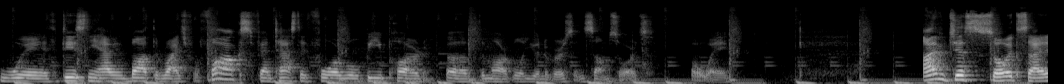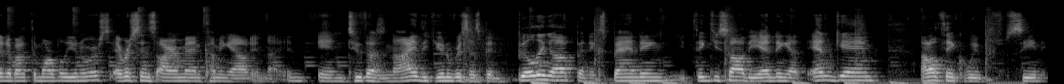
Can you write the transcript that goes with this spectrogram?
with Disney having bought the rights for Fox, Fantastic Four will be part of the Marvel Universe in some sort or way. I'm just so excited about the Marvel Universe. Ever since Iron Man coming out in, in, in 2009, the universe has been building up and expanding. You think you saw the ending at Endgame? I don't think we've seen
